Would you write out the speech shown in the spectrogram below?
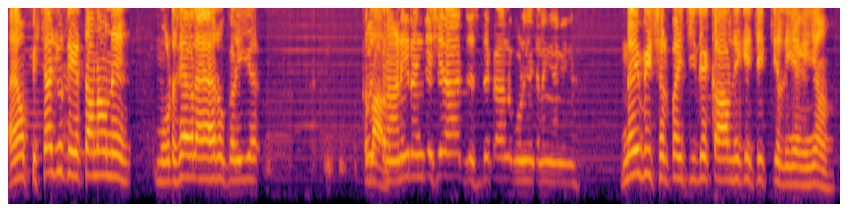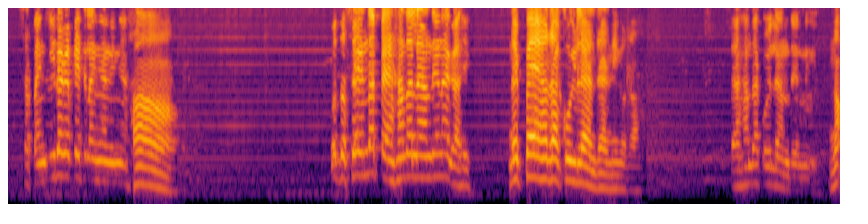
ਐਂ ਪਿੱਛਾ ਜੂ ਦੇਤਾ ਨਾ ਉਹਨੇ ਮੋਟਰਸਾਈਕਲ ਆਇਆ ਰੋ ਗਲੀ ਆ ਕੋਈ ਕਲਾ ਪੁਰਾਣੀ ਰੰਜਿਸ਼ ਆ ਜਿਸ ਦੇ ਕਾਰਨ ਗੋਲੀਆਂ ਚਲਾਈਆਂ ਗਈਆਂ? ਨਹੀਂ ਵੀ ਸਰਪੰਚੀ ਦੇ ਕਾਰਨ ਹੀ ਕਿ ਚੱਲੀਆਂ ਗਈਆਂ। ਸਰਪੰਚੀ ਦਾ ਕਰਕੇ ਚਲਾਈਆਂ ਗਈਆਂ? ਹਾਂ। ਉਹ ਦੱਸਿਆ ਜਾਂਦਾ ਪੈਸਿਆਂ ਦਾ ਲੈਣ ਦੇਣ ਹੈਗਾ ਇਹ? ਨਹੀਂ ਪੈਸਿਆਂ ਦਾ ਕੋਈ ਲੈਣ ਦੇਣ ਨਹੀਂ ਉਹਦਾ। ਪੈਸਿਆਂ ਦਾ ਕੋਈ ਲੈਣ ਦੇਣ ਨਹੀਂ ਨਾ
